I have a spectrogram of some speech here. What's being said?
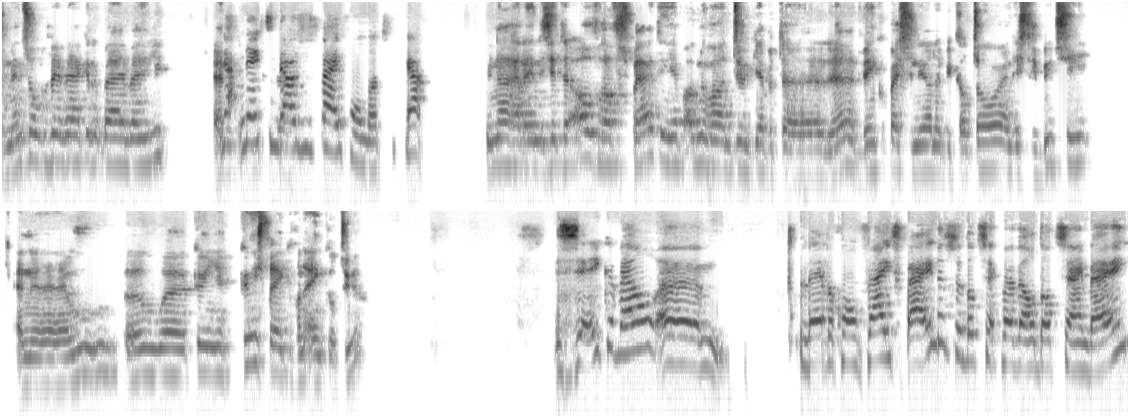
19.000 mensen ongeveer werken erbij bij jullie. En, ja, 19.500, ja. En die zitten overal verspreid. En je hebt ook nog wel natuurlijk, je hebt het, uh, het winkelpersoneel, dan heb je kantoor en distributie. En uh, hoe, hoe kun, je, kun je spreken van één cultuur? Zeker wel. Ehm, we hebben gewoon vijf pijlers. En dat zeggen wij wel, dat zijn wij.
